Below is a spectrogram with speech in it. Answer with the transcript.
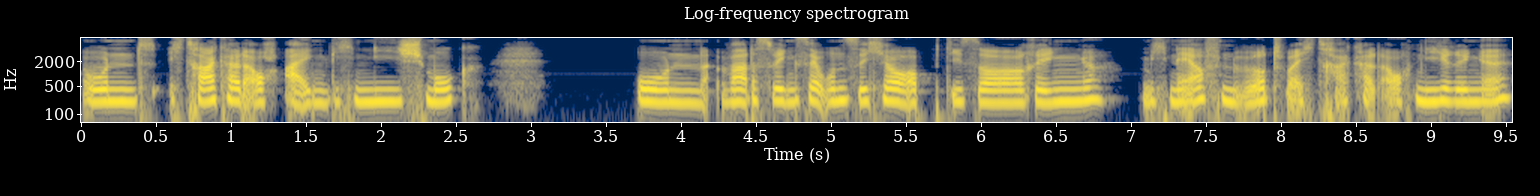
und ich trage halt auch eigentlich nie Schmuck und war deswegen sehr unsicher, ob dieser Ring mich nerven wird, weil ich trage halt auch nie Ringe.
